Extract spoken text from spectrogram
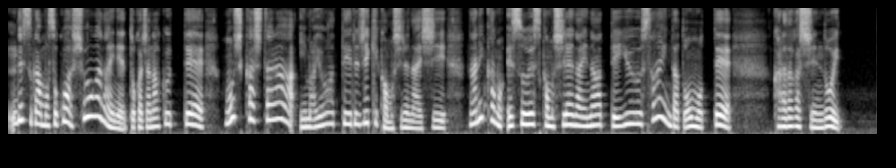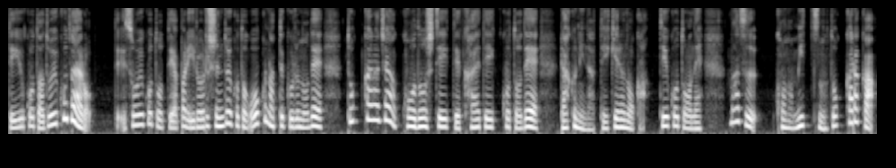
ですが、まあ、そこはしょうがないねとかじゃなくって、もしかしたら今弱っている時期かもしれないし、何かの SOS かもしれないなっていうサインだと思って、体がしんどいっていうことはどういうことやろってそういうことってやっぱりいろいろしんどいことが多くなってくるので、どっからじゃあ行動していって変えていくことで楽になっていけるのかっていうことをね、まずこの3つのどっからか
